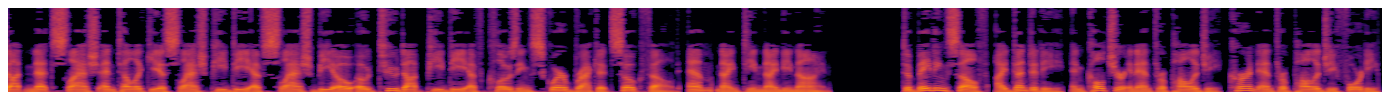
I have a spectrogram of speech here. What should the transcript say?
dot net slash entelekia slash pdf slash b002 dot pdf closing square bracket Sökefeld, M 1999 Debating Self, Identity, and Culture in Anthropology, Current Anthropology 40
